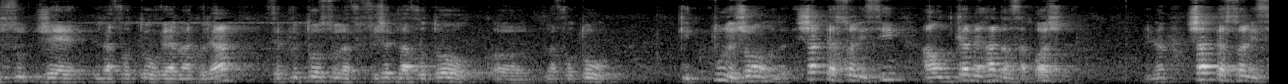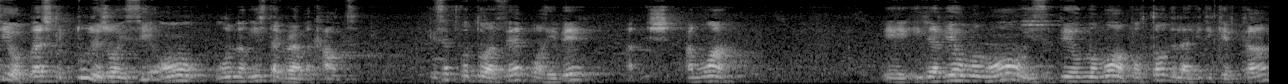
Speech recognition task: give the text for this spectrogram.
sujet de la photo vernaculaire, c'est plutôt sur le sujet de la photo, la photo que tous les gens, chaque personne ici a une caméra dans sa poche. Chaque personne ici, ou presque tous les gens ici, ont un Instagram account. Et cette photo a fait pour arriver à, moi. Et il y avait un moment, c'était un moment important de la vie de quelqu'un,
